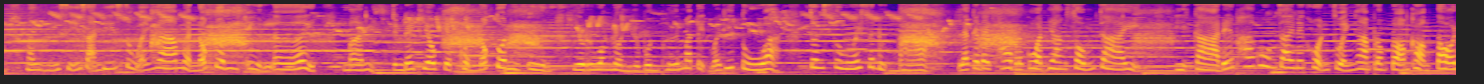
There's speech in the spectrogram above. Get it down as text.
ำไม่มีสีสันที่สวยงามเหมือนนกตัวอื่นเลย มันจึงได้เที่ยวเก็บขนนกตัวอื่นที่ร่วงหล่นอยู่บนพื้นมาติดไว้ที่ตัว จนสวยสะดุดตา และก็ได้เข้าประกวดอย่างสมใจ อีกาได้ภาคภูมิใจในขนสวยงามปลอมๆของตน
